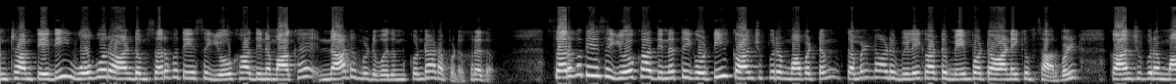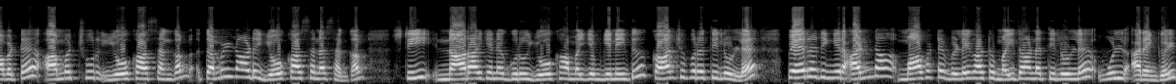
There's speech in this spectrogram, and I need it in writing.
ஒன்றாம் தேதி ஒவ்வொரு ஆண்டும் சர்வதேச யோகா தினமாக நாடு முழுவதும் கொண்டாடப்படுகிறது. சர்வதேச யோகா தினத்தையொட்டி காஞ்சிபுரம் மாவட்டம் தமிழ்நாடு விளையாட்டு மேம்பாட்டு ஆணையம் சார்பில் காஞ்சிபுரம் மாவட்ட அமச்சூர் யோகா சங்கம் தமிழ்நாடு யோகாசன சங்கம் ஸ்ரீ நாராயண குரு யோகா மையம் இணைந்து காஞ்சிபுரத்தில் உள்ள பேரறிஞர் அண்ணா மாவட்ட விளையாட்டு மைதானத்தில் உள்ள உள் அரங்கில்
